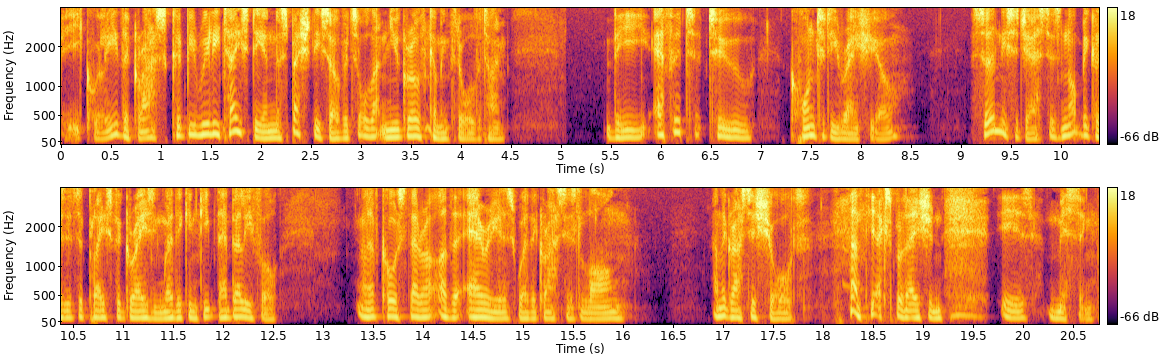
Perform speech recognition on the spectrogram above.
Equally, the grass could be really tasty, and especially so if it's all that new growth coming through all the time. The effort to quantity ratio certainly suggests it's not because it's a place for grazing where they can keep their belly full. And of course, there are other areas where the grass is long and the grass is short, and the explanation is missing.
